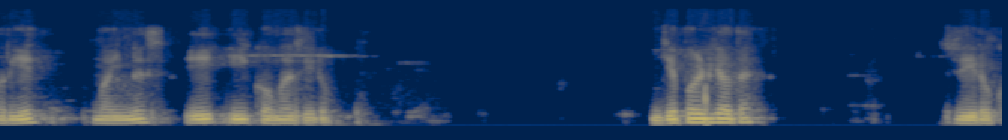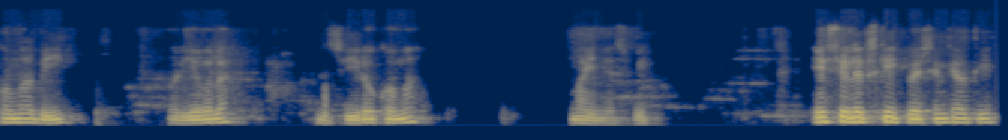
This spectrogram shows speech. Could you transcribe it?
और ये minus a e comma zero. ये पॉइंट क्या होता है? ज़ीरो कोमा बी और ये वाला ज़ीरो कोमा माइनस बी। इस एलिप्स की इक्वेशन क्या होती है?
